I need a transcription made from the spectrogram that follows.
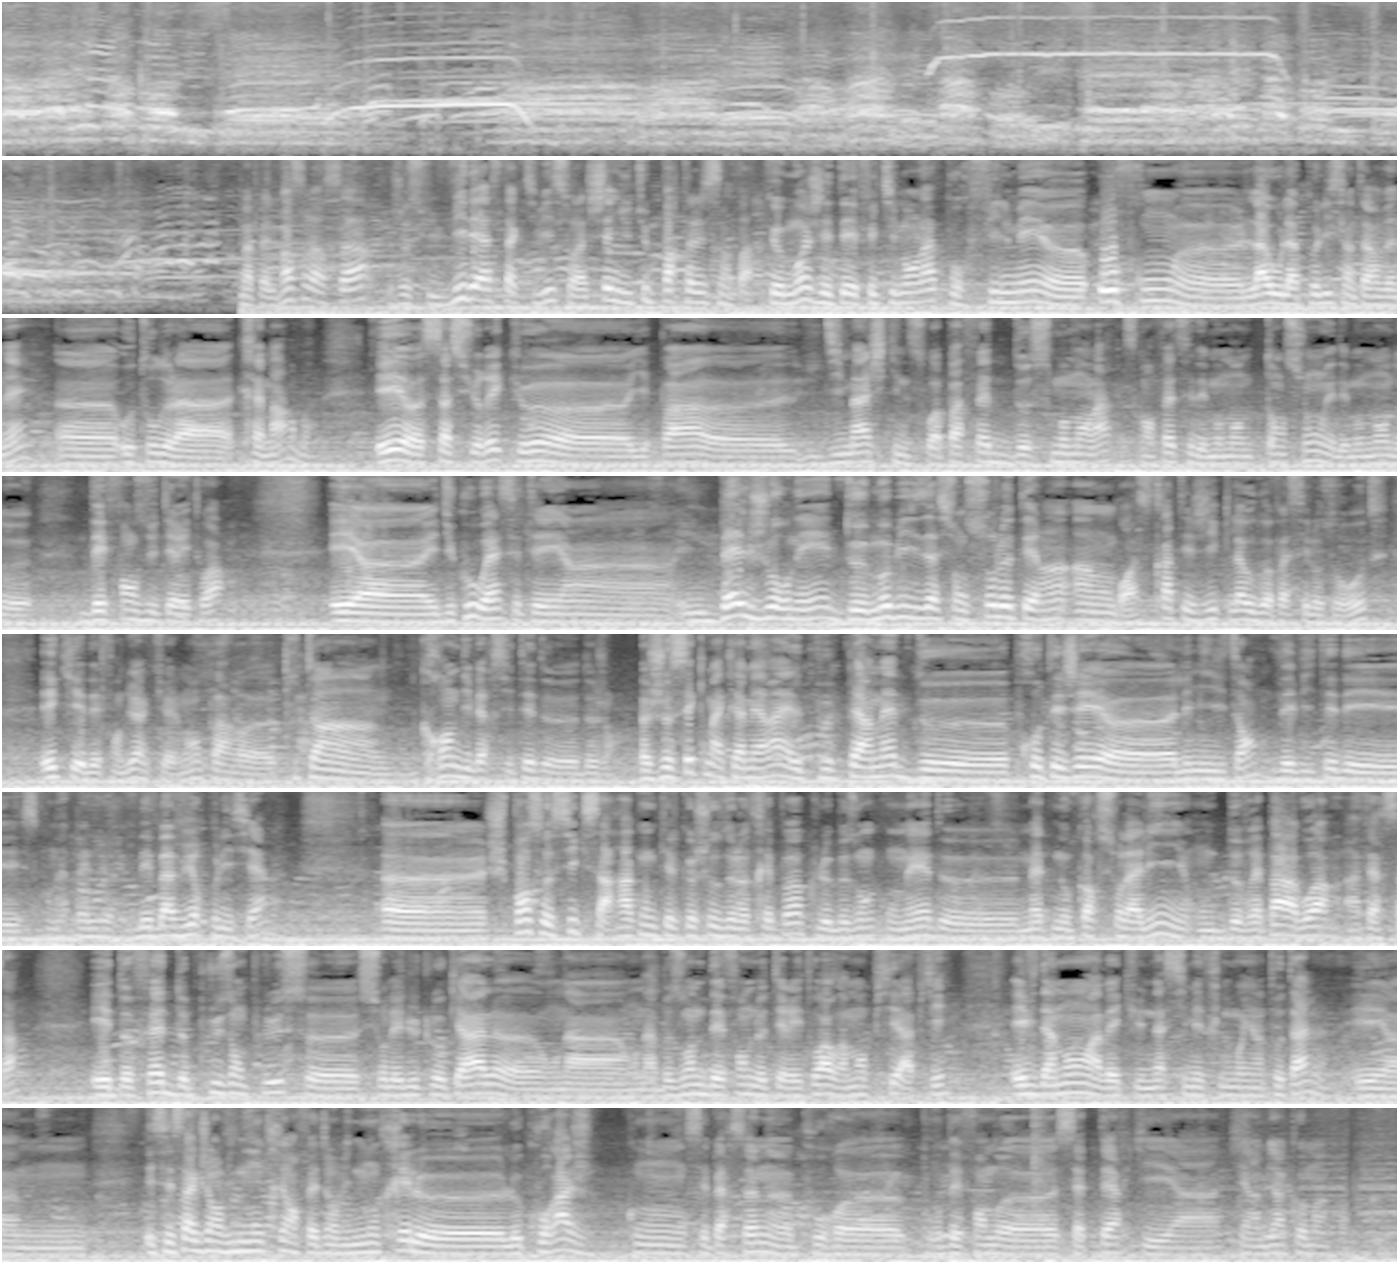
Vincent Versa, je suis vidéaste activiste sur la chaîne YouTube Partager Sympa. Que moi j'étais effectivement là pour filmer euh, au front euh, là où la police intervenait euh, autour de la crème arbre et s'assurer qu'il n'y ait pas d'images qui ne soient pas faites de ce moment-là parce qu'en fait c'est des moments de tension et des moments de défense du territoire. Et, euh, du coup ouais c'était un- une belle journée de mobilisation sur le terrain à un endroit stratégique là où doit passer l'autoroute et qui est défendu actuellement par euh, toute une grande diversité de, de gens. Je sais que ma caméra elle peut permettre de protéger euh, les militants, d'éviter des ce qu'on appelle des bavures policières. Euh, je pense aussi que ça raconte quelque chose de notre époque, le besoin qu'on ait de mettre nos corps sur la ligne. On ne devrait pas avoir à faire ça. Et de fait, de plus en plus euh, sur les luttes locales, euh, on, a, on a besoin de défendre le territoire vraiment pied à pied. Évidemment avec une asymétrie de moyens totale. Et, euh, et c'est ça que j'ai envie de montrer en fait. J'ai envie de montrer le, le courage qu'ont ces personnes pour, pour défendre cette terre qui est, un- qui un bien commun. quoi.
